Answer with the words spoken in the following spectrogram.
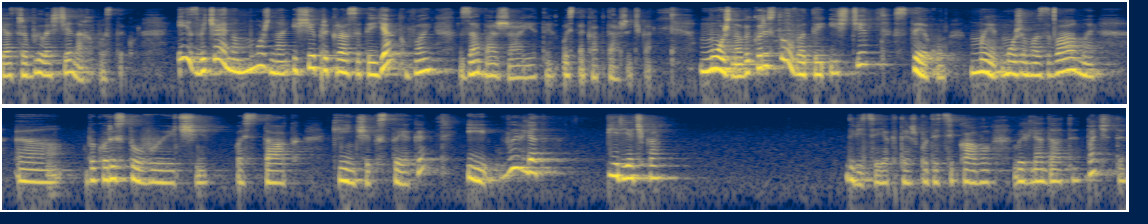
я зробила ще на хвостику. І, звичайно, можна іще прикрасити, як ви забажаєте. Ось така пташечка. Можна використовувати іще стеку. Ми можемо з вами, е, використовуючи ось так кінчик стеки і вигляд пір'ячка. Дивіться, як теж буде цікаво виглядати. Бачите,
